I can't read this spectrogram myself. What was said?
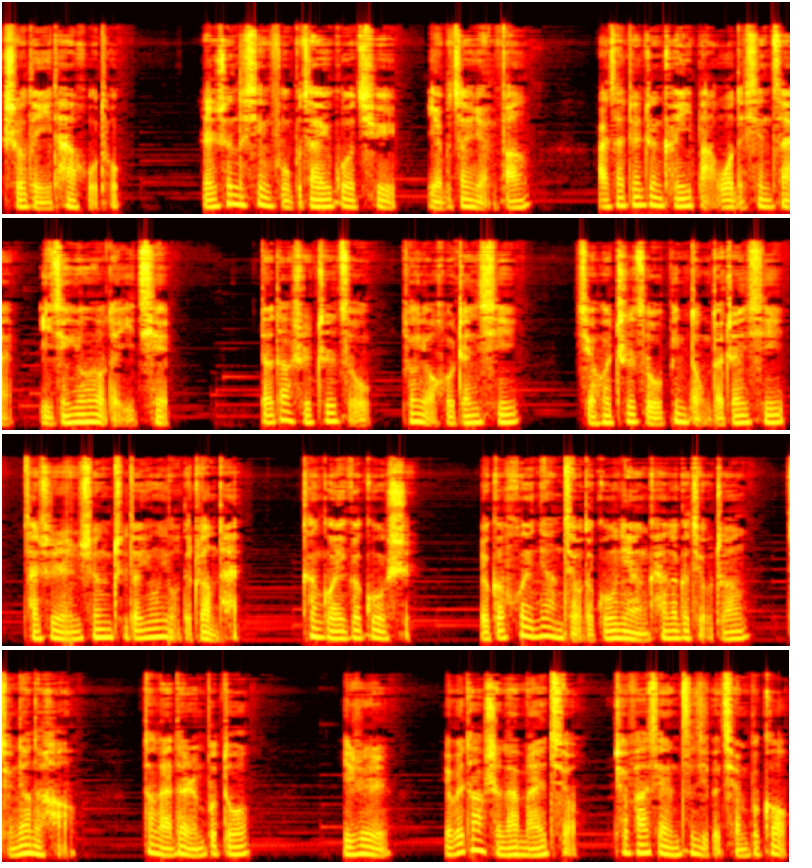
输得一塌糊涂。人生的幸福不在于过去，也不在远方，而在真正可以把握的现在，已经拥有的一切。得到时知足，拥有后珍惜，学会知足并懂得珍惜，才是人生值得拥有的状态。看过一个故事，有个会酿酒的姑娘开了个酒庄，酒酿得好。但来的人不多。一日，有位道士来买酒，却发现自己的钱不够。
